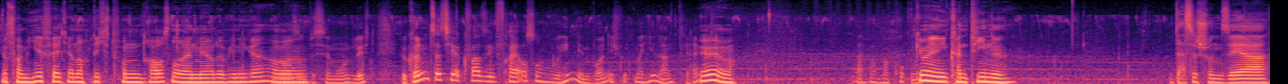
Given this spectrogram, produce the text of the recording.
Ja, Vor allem hier fällt ja noch Licht von draußen rein, mehr oder weniger. aber so ein bisschen Mondlicht. Wir können uns jetzt hier quasi frei aussuchen, wo wir hingehen wollen. Ich würde mal hier lang direkt ja, ja. einfach mal gucken. Geh mal in die Kantine. Das ist schon sehr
